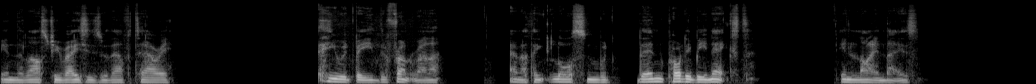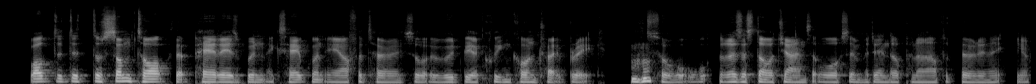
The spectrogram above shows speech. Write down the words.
in the last few races with AlphaTauri, he would be the front runner. And I think Lawson would then probably be next in line, that is. Well, th- th- there's some talk that Perez wouldn't accept going to AlphaTauri, so it would be a clean contract break. Mhm. So there is a still a chance that Lawson would end up in an AlphaTauri next year.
